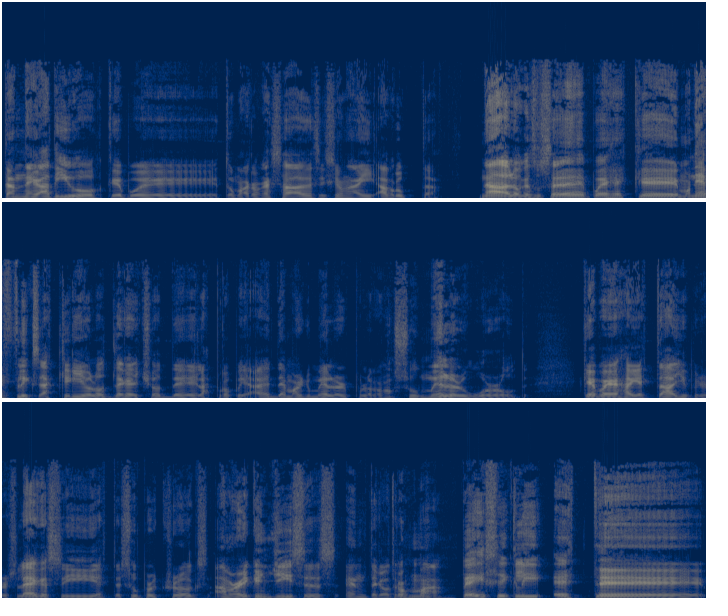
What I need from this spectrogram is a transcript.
tan negativos que pues tomaron esa decisión ahí abrupta. Nada, lo que sucede pues es que Netflix adquirió los derechos de las propiedades de Mark Miller, por lo menos su Miller World. Que pues ahí está Jupiter's Legacy, este Super Crooks, American Jesus, entre otros más. Basically, este...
